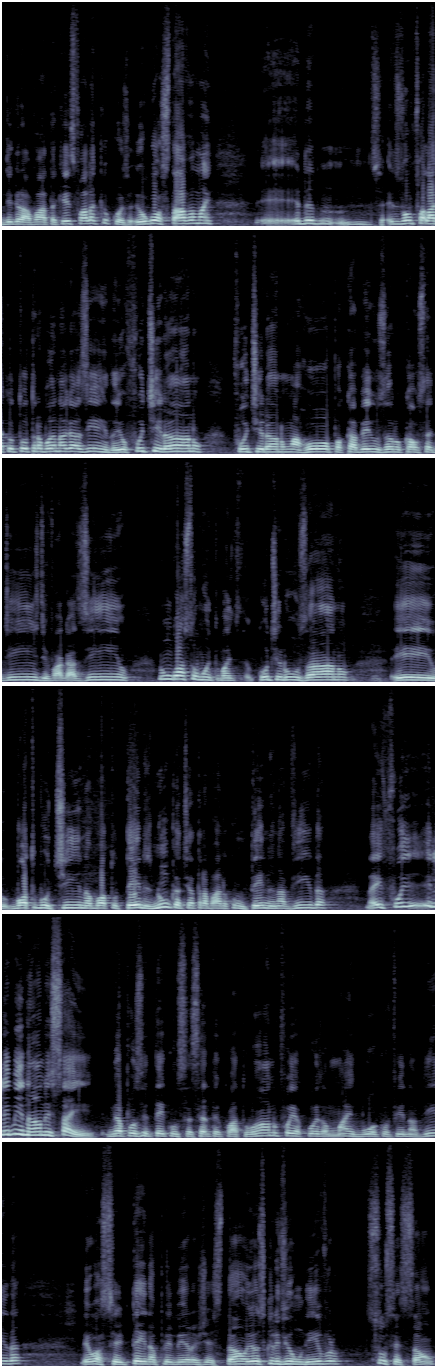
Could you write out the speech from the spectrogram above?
de gravata aqui, eles falam que coisa. Eu gostava, mas eh, eles vão falar que eu estou trabalhando na gazinha ainda. Eu fui tirando, fui tirando uma roupa, acabei usando calça jeans devagarzinho. Não gosto muito, mas continuo usando. E boto botina, boto tênis, nunca tinha trabalhado com tênis na vida. Né? E fui eliminando isso aí. Me aposentei com 64 anos, foi a coisa mais boa que eu fiz na vida eu acertei na primeira gestão, eu escrevi um livro, Sucessão,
